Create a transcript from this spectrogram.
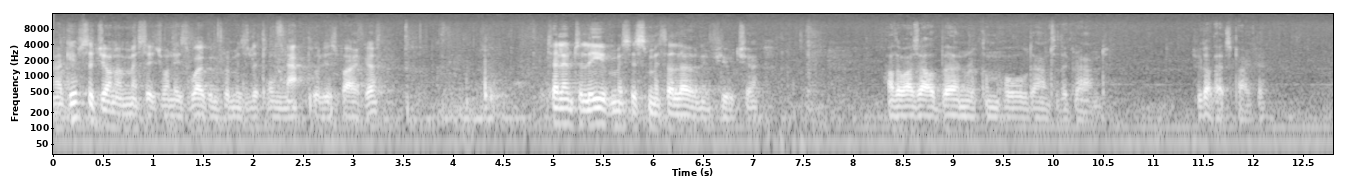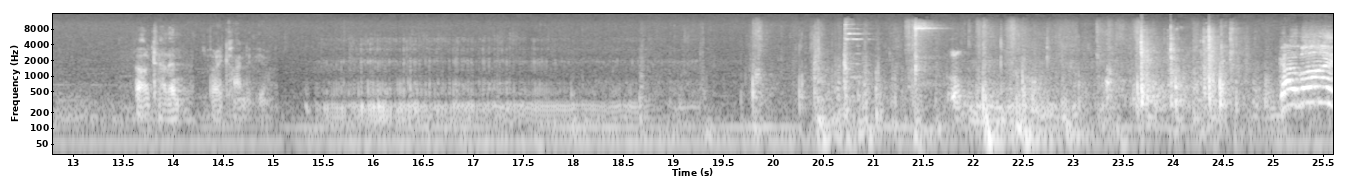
Now give Sir John a message when he's woken from his little nap, will you, Spiker? Tell him to leave Mrs. Smith alone in future. Otherwise, I'll burn Rookham Hall down to the ground. You got that, Spiker? I'll tell him. It's very kind of you. Go, boy!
